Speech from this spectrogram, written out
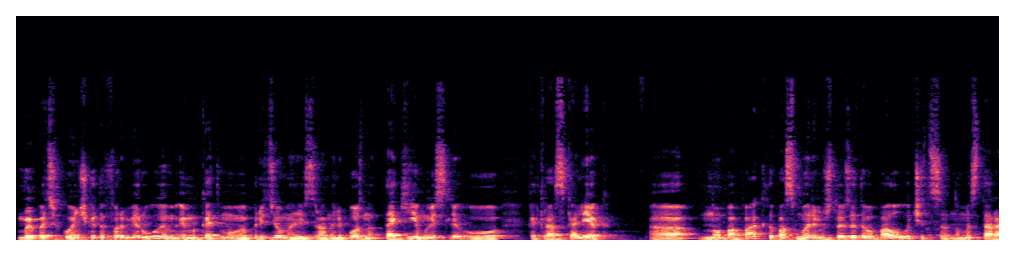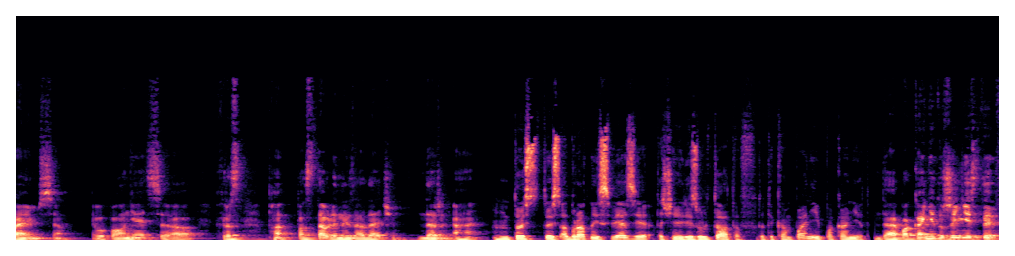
Мы потихонечку это формируем, и мы к этому придем, надеюсь, рано или поздно. Такие мысли у как раз коллег. А, но по факту посмотрим, что из этого получится, но мы стараемся выполнять как раз поставленные задачи даже. Ага. То есть, то есть обратной связи, точнее результатов этой компании пока нет. Да, пока нет уже. Если ты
